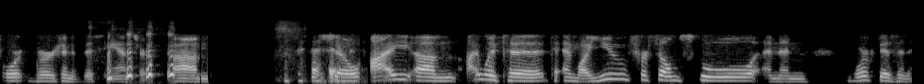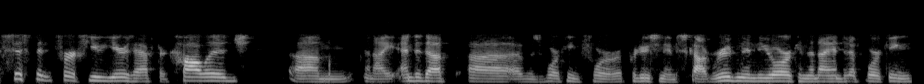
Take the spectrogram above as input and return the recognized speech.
short version of this answer. um, so I um, I went to, to NYU for film school and then worked as an assistant for a few years after college. Um, and I ended up uh, I was working for a producer named Scott Rudin in New York, and then I ended up working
